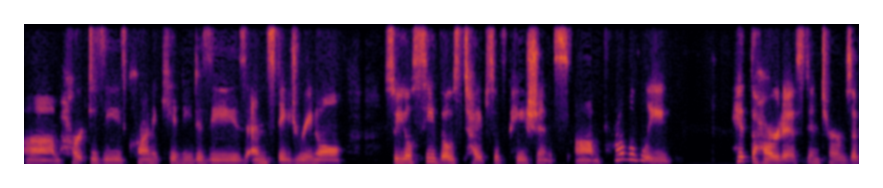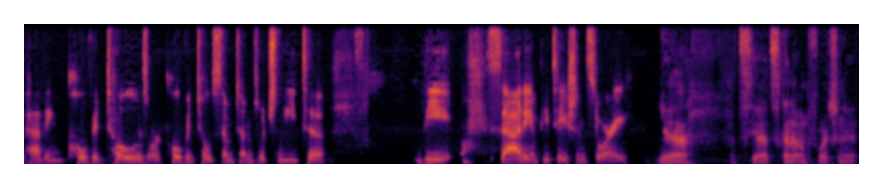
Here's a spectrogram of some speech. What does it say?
um, heart disease, chronic kidney disease, end stage renal. So you'll see those types of patients um, probably hit the hardest in terms of having COVID toes or COVID toe symptoms, which lead to the sad amputation story. Yeah, it's yeah, it's kind of unfortunate.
